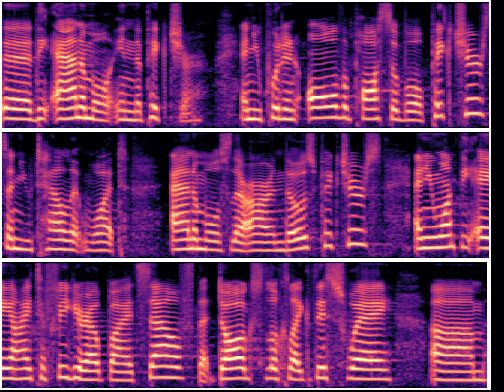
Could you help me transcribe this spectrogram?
uh, the animal in the picture? And you put in all the possible pictures, and you tell it what animals there are in those pictures, and you want the AI to figure out by itself that dogs look like this way, um,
